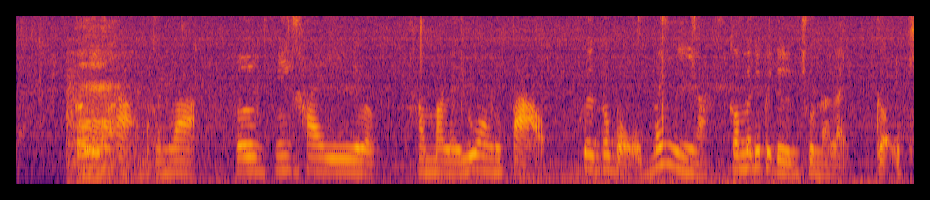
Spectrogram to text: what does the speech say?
ก ก็เลยถามกันว่า เออ มีใครแบบทำอะไรร่วงหรือเปล่า เพื่อนก็บอกว่าไม่มีอะก็ไม่ได้ไปเดินชนอะไร ก็โอเค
